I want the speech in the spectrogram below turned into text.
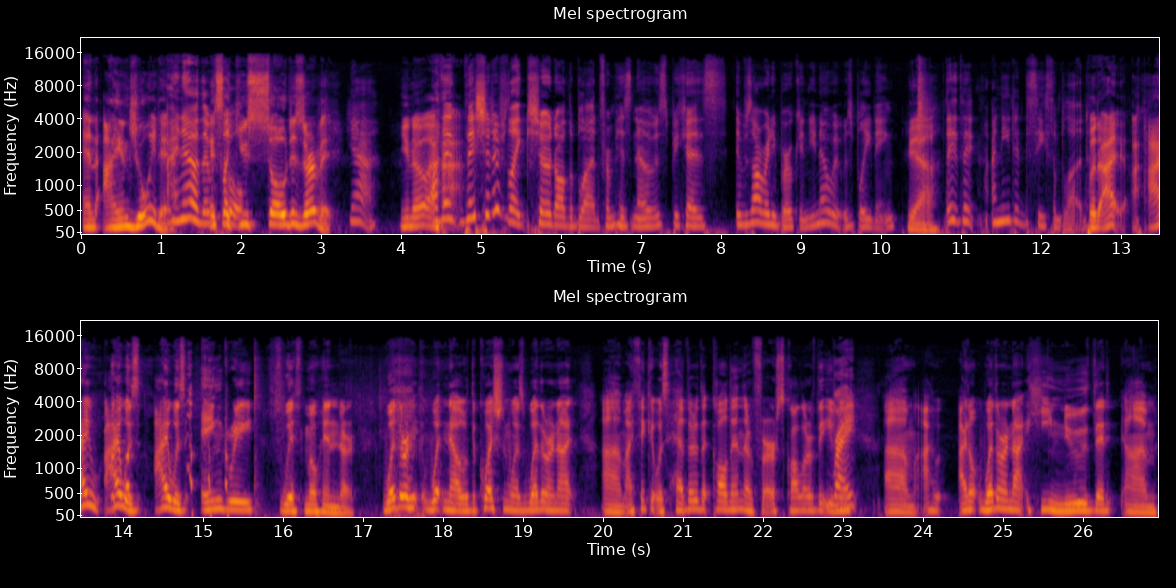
And I enjoyed it. I know, that was It's like you so deserve it. yeah You know, Oh, they, they should have like showed all the blood from his nose because it was already broken. You know it was bleeding. yeah. They, they I needed to see some blood. But I I I was I was angry with Mohinder. Whether what now the question was whether or not um, I think it was Heather that called in the first caller of the evening. Right. Um, I I don't whether or not he knew that um,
